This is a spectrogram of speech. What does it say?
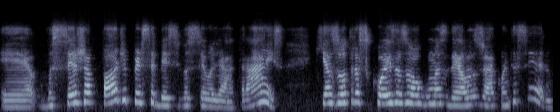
é, você já pode perceber, se você olhar atrás, que as outras coisas, ou algumas delas, já aconteceram.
